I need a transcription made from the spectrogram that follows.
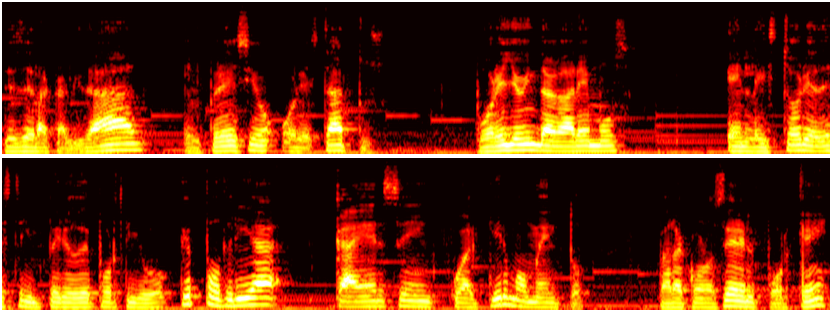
desde la calidad, el precio o el estatus. Por ello indagaremos en la historia de este imperio deportivo que podría caerse en cualquier momento para conocer el porqué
